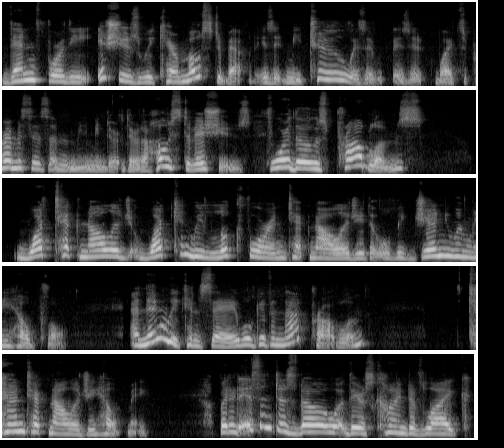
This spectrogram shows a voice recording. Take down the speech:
then for the issues we care most about. Is it Me Too? Is it is it white supremacism? I mean, there, there are a host of issues. For those problems, what technology, what can we look for in technology that will be genuinely helpful? And then we can say, well, given that problem, can technology help me? But it isn't as though there's kind of like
